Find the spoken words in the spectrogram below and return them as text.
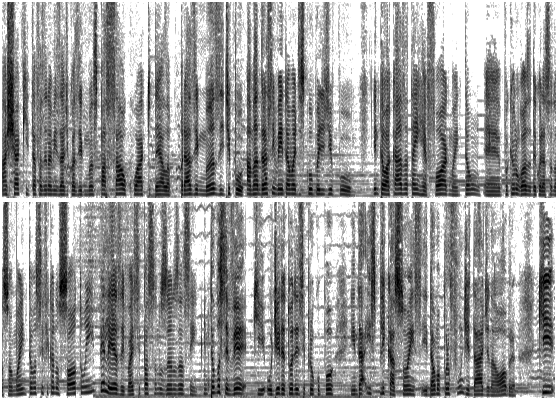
achar que tá fazendo amizade com as irmãs, passar o quarto dela pras irmãs e, tipo, a madrasta inventar uma desculpa de tipo, então a casa tá em reforma, então, é, porque eu não gosto da decoração da sua mãe, então você fica no sótão e beleza, e vai se passando os anos assim. Então você vê que o diretor ele se preocupou em dar explicações e dar uma profundidade na obra que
